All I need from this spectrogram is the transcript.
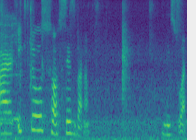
আর একটু সসেস বানাবো দিস ওয়ান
